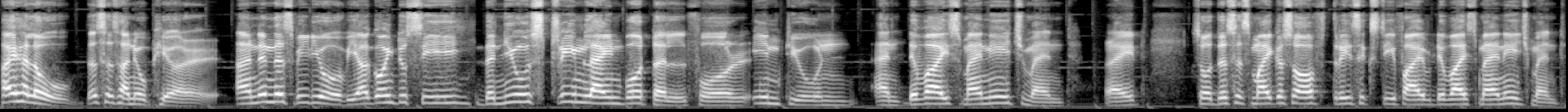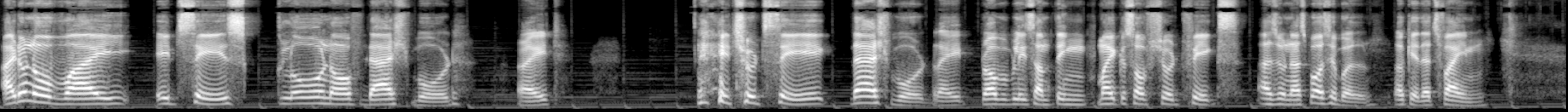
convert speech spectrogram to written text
Hi, hello, this is Anoop here, and in this video, we are going to see the new streamlined portal for Intune and device management, right? So, this is Microsoft 365 device management. I don't know why it says clone of dashboard, right? It should say dashboard, right? Probably something Microsoft should fix as soon as possible. Okay, that's fine.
